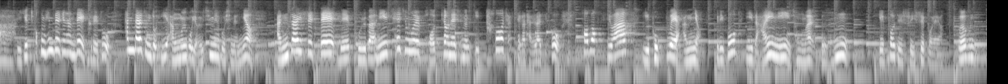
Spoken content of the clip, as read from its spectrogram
아, 이게 조금 힘들긴 한데 그래도 한 달 정도 이 악물고 열심히 해보시면요. 앉아있을 때 내 골반이 체중을 버텨내주는 이 파워 자체가 달라지고 허벅지와 이 복부의 압력 그리고 이 라인이 정말 너무 예뻐질 수 있을 거예요. 여러분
